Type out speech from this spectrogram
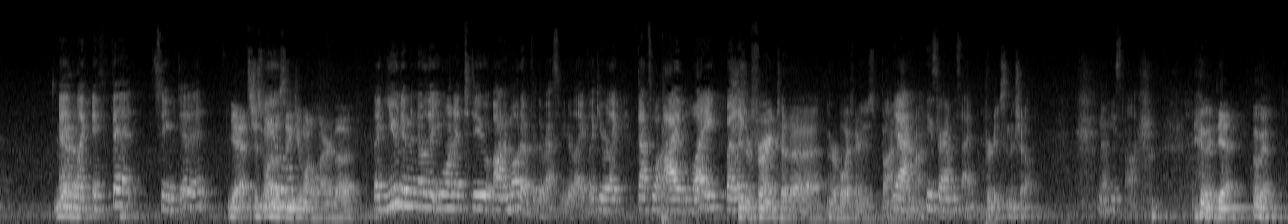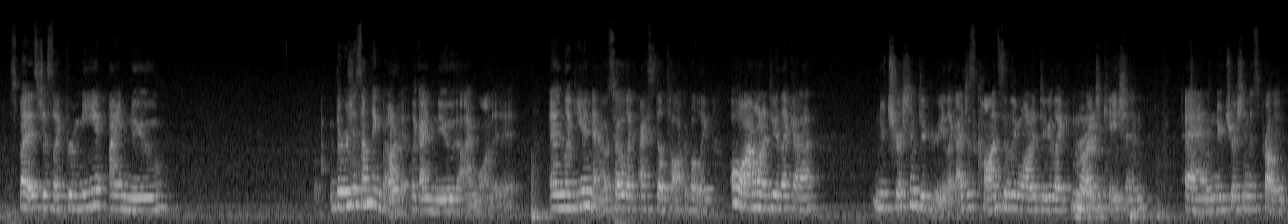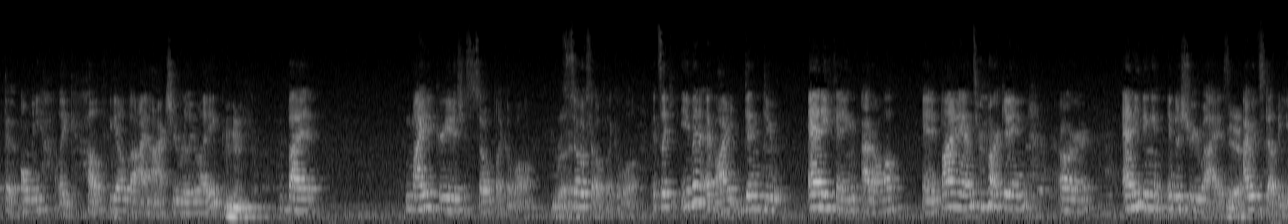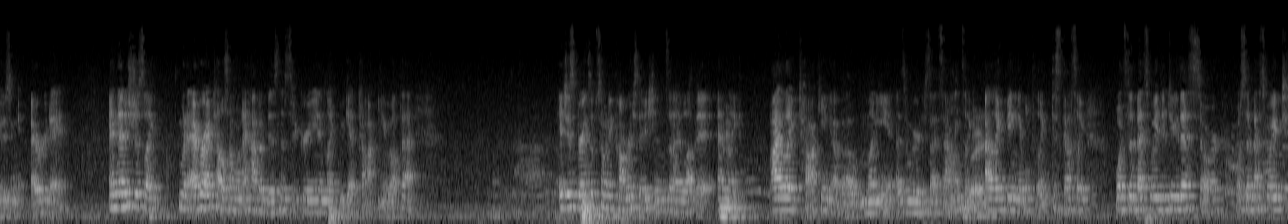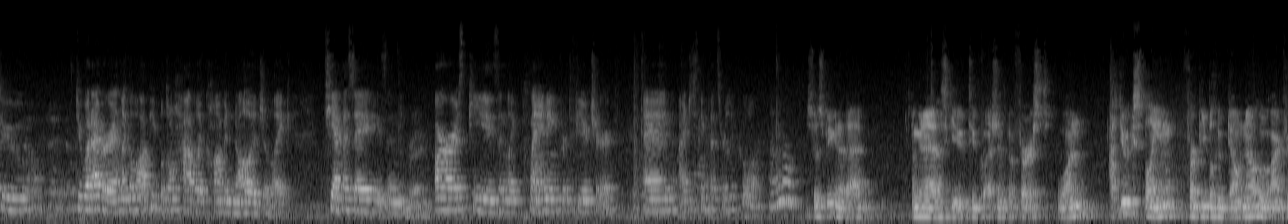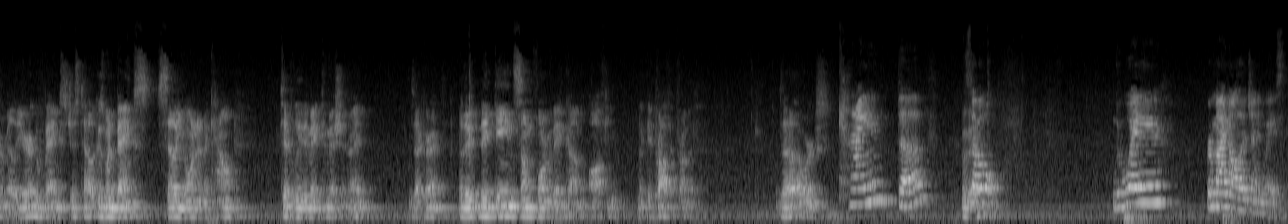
Yeah. and like it fit so you did it yeah, it's just one of those things you want to learn about. like you didn't know that you wanted to do automotive for the rest of your life like you were like that's what i like but She's like referring to the her boyfriend who's behind the yeah camera, he's right on the side producing the show. no he's not yeah. Okay. but it's just like for me i knew there was just something about it like i knew that i wanted it and like even now so like i still talk about like oh i want to do like a nutrition degree like i just constantly want to do like more Right. education and nutrition is probably the only like health field that i actually really like hmm but my degree is just so applicable. Right. So so applicable. It's like even if I didn't do anything at all in finance or marketing or anything industry wise, Yeah. I would still be using it every day. And then it's just like whenever I tell someone I have a business degree and like we get talking about that, it just brings up so many conversations and I love it. And Mhm. like I like talking about money as weird as that sounds. Like Right. I like being able to like discuss like what's the best way to do this or what's the best way to do whatever and like a lot of people don't have like common knowledge of like TFSAs and Right. RRSPs and like planning for the future. And I just think that's really cool. I don't know. So speaking of that, I'm gonna ask you two questions. But first, one, could you explain for people who don't know, who aren't familiar, who banks just tell? Because when banks sell you on an account, typically they make commission, right? Is that correct? Or they, they gain some form of income off you, like they profit from it. Is that how that works? Kind of. Okay. So, the way, from my knowledge, anyways,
